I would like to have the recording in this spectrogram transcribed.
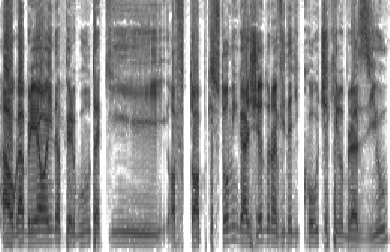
Ah, o Gabriel ainda pergunta aqui, off-topic, estou me engajando na vida de coach aqui no Brasil,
